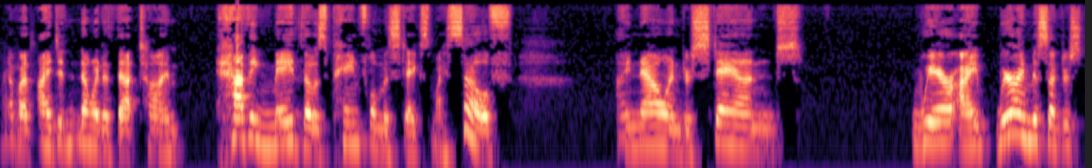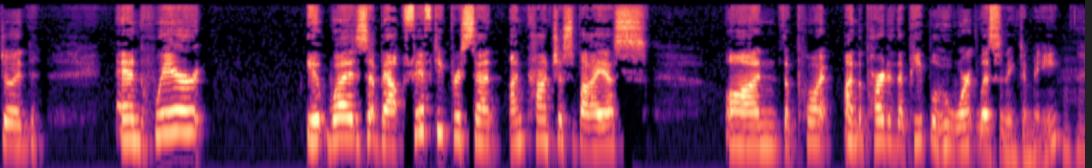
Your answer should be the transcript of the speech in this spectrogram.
right. but I didn't know it at that time. Having made those painful mistakes myself, I now understand where I where I misunderstood and where it was about 50% unconscious bias on the point on the part of the people who weren't listening to me. Mm-hmm.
